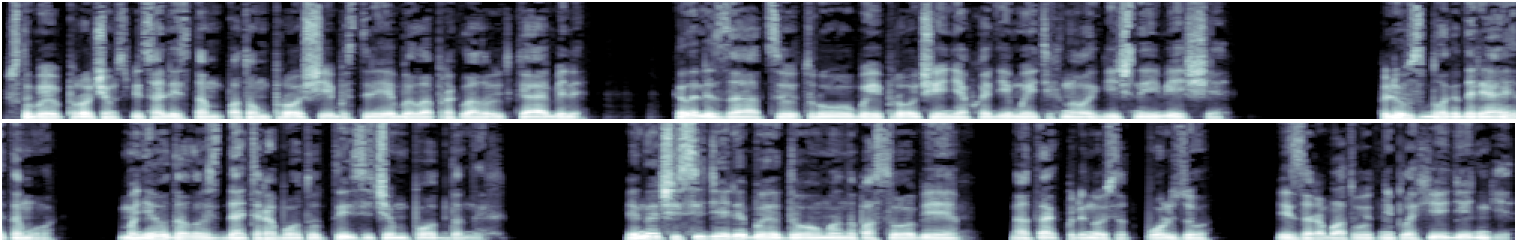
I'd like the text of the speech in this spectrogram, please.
чтобы прочим специалистам потом проще и быстрее было прокладывать кабели, канализацию, трубы и прочие необходимые технологичные вещи. Плюс благодаря этому мне удалось дать работу тысячам подданных. Иначе сидели бы дома на пособии, а так приносят пользу и зарабатывают неплохие деньги.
